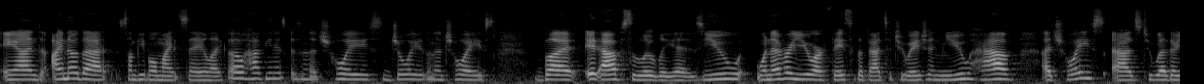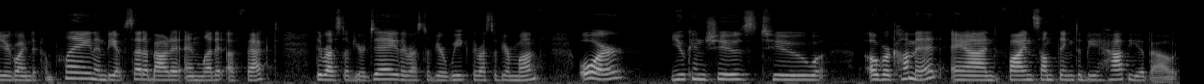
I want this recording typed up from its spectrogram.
And I know that some people might say, like, oh, happiness isn't a choice, joy isn't a choice, but it absolutely is. You, whenever you are faced with a bad situation, you have a choice as to whether you're going to complain and be upset about it and let it affect the rest of your day, the rest of your week, the rest of your month, or you can choose to overcome it and find something to be happy about.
